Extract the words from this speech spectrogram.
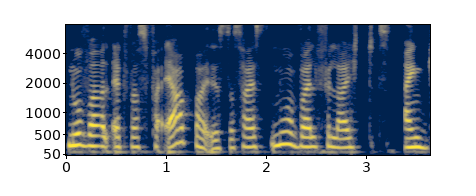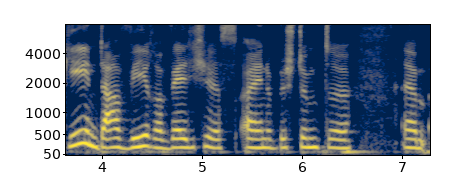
nur weil etwas vererbbar ist, das heißt, nur weil vielleicht ein Gen da wäre, welches eine bestimmte ähm,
